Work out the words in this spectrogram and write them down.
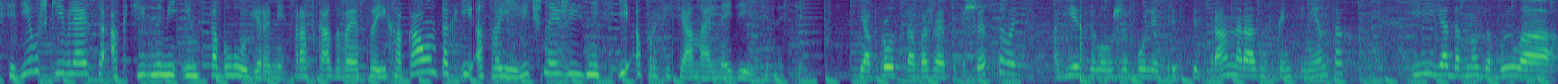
Все девушки являются активными инстаблогерами, рассказывая в своих аккаунтах и о своей личной жизни, и о профессиональной деятельности. Я просто обожаю путешествовать. Объездила уже более 30 стран на разных континентах. И я давно забыла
